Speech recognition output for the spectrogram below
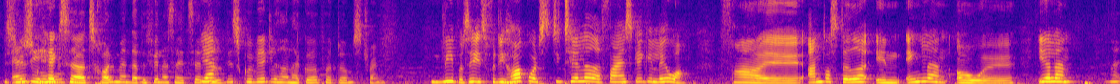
Hvis vi Alle de skulle... hekser og troldmænd, der befinder sig i teltet, Ja. vi skulle i virkeligheden have gået på Dumstrang. Lige præcis, fordi Hogwarts, de tillader faktisk ikke elever fra øh, andre steder end England og øh, Irland. Nej.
